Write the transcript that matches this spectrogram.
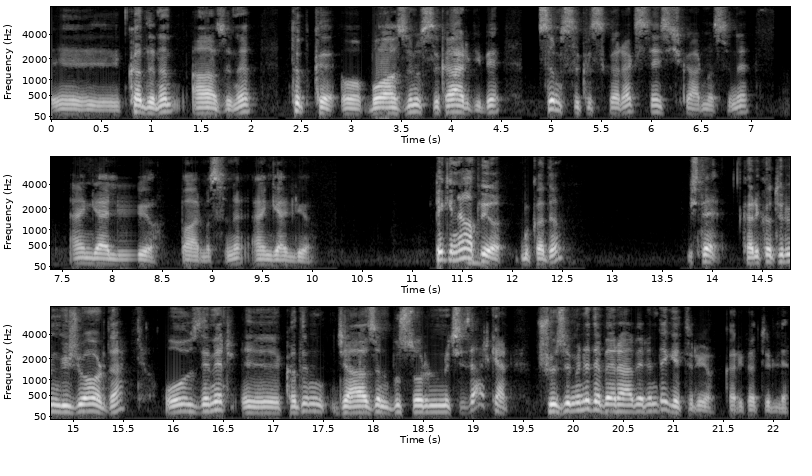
e, kadının ağzını tıpkı o boğazını sıkar gibi sımsıkı sıkarak ses çıkarmasını engelliyor, bağırmasını engelliyor. Peki ne yapıyor bu kadın? İşte karikatürün gücü orada. Oğuz Demir e, kadıncağızın bu sorununu çizerken çözümünü de beraberinde getiriyor karikatürle.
